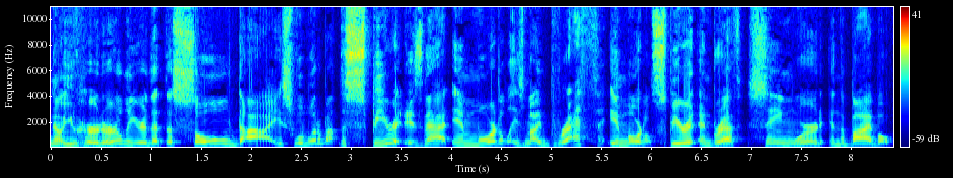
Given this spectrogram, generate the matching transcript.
Now, you heard earlier that the soul dies. Well, what about the spirit? Is that immortal? Is my breath immortal? Spirit and breath, same word in the Bible.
